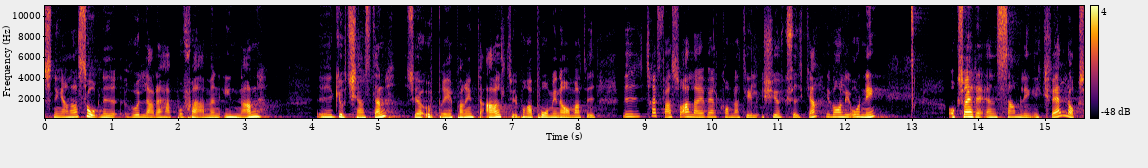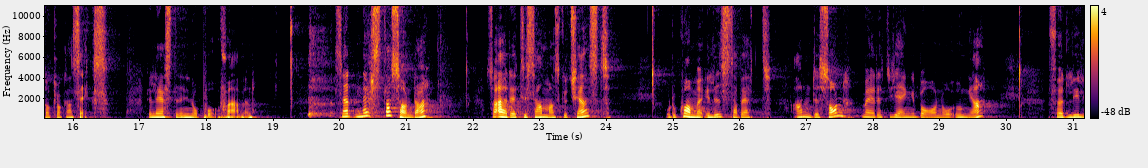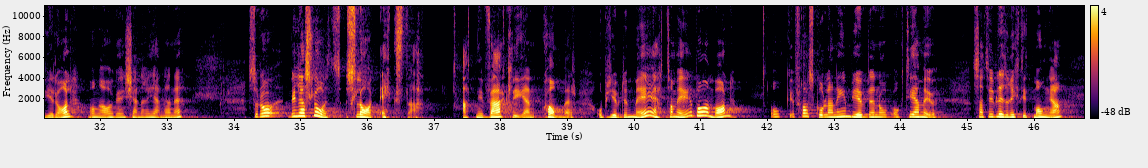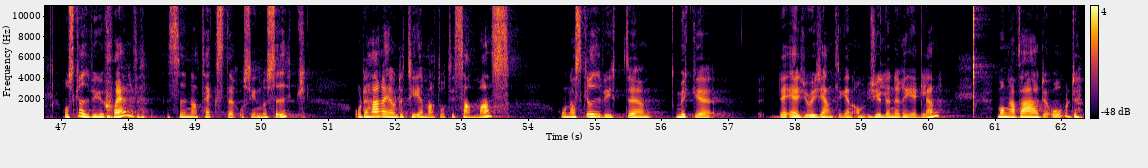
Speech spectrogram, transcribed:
lovprisningarna såg ni rullade här på skärmen innan gudstjänsten, så jag upprepar inte allt. Jag vill bara påminna om att vi, vi träffas och alla är välkomna till kyrkfika i vanlig ordning. Och så är det en samling ikväll också klockan sex. Det läste ni nog på skärmen. Sen nästa söndag så är det tillsammansgudstjänst och då kommer Elisabeth Andersson med ett gäng barn och unga Född Liljedal, många av er känner igen henne. Så då vill jag slå ett slag extra att ni verkligen kommer och bjuder med, ta med er barnbarn och förskolan är inbjuden och, och TMU så att vi blir riktigt många. Hon skriver ju själv sina texter och sin musik. Och det här är under temat då tillsammans. Hon har skrivit eh, mycket, det är ju egentligen om gyllene regeln, många värdeord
